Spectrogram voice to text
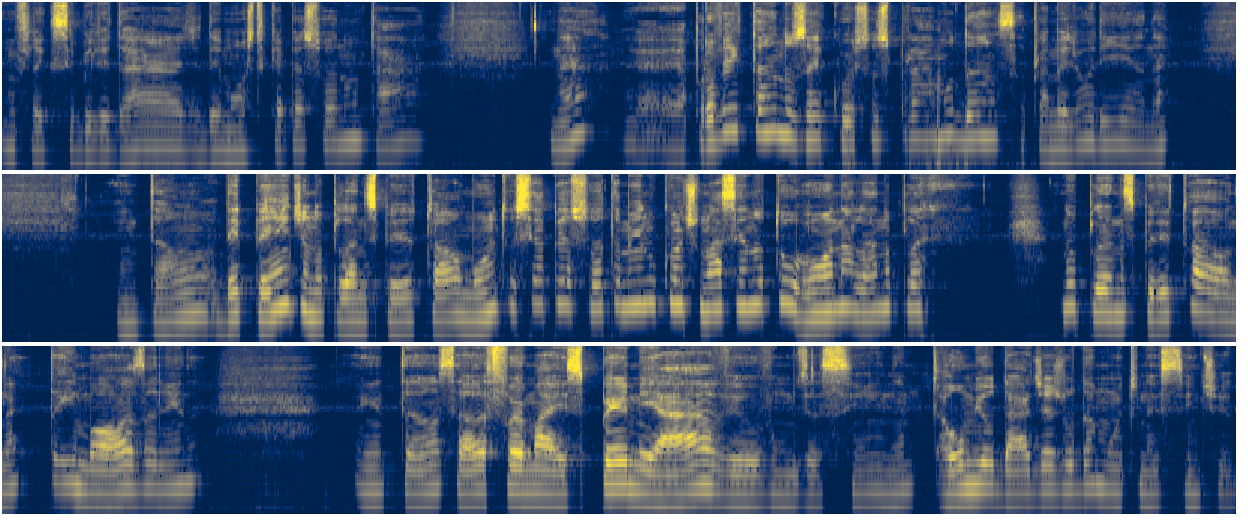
Inflexibilidade, demonstra que a pessoa não está né? É, aproveitando os recursos para mudança, para melhoria, né? Então, depende no plano espiritual muito se a pessoa também não continuar sendo turrona lá no plano, no plano espiritual, né? Teimosa ali, né? Então, se ela for mais permeável, vamos dizer assim, né? A humildade ajuda muito nesse sentido.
